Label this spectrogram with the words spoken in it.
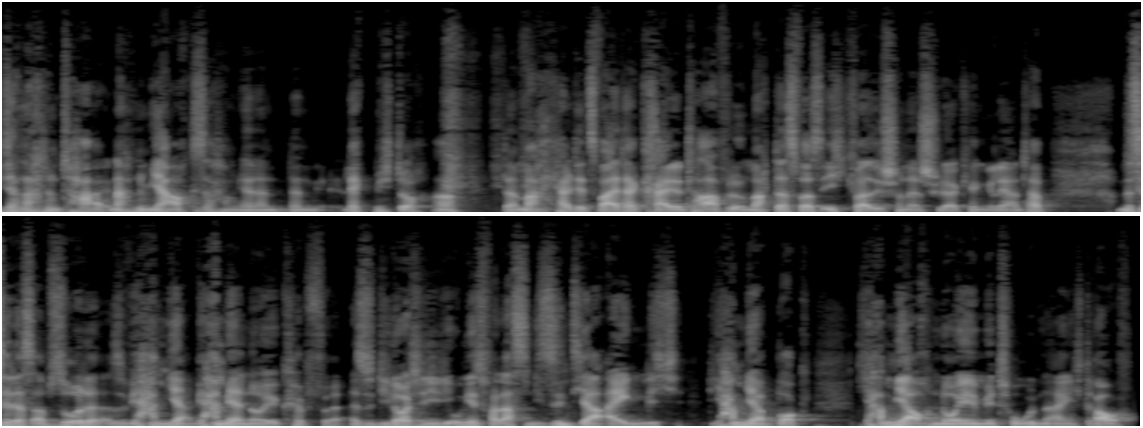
die dann nach einem Tag, nach einem Jahr auch gesagt haben, ja, dann, dann leckt mich doch. Ja? Dann mache ich halt jetzt weiter Kreidetafel und mache das, was ich quasi schon als Schüler kennengelernt habe. Und das ist ja das Absurde. Also wir haben ja, wir haben ja neue Köpfe. Also die Leute, die die Unis verlassen, die sind ja eigentlich, die haben ja Bock. Die haben ja auch neue Methoden eigentlich drauf.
